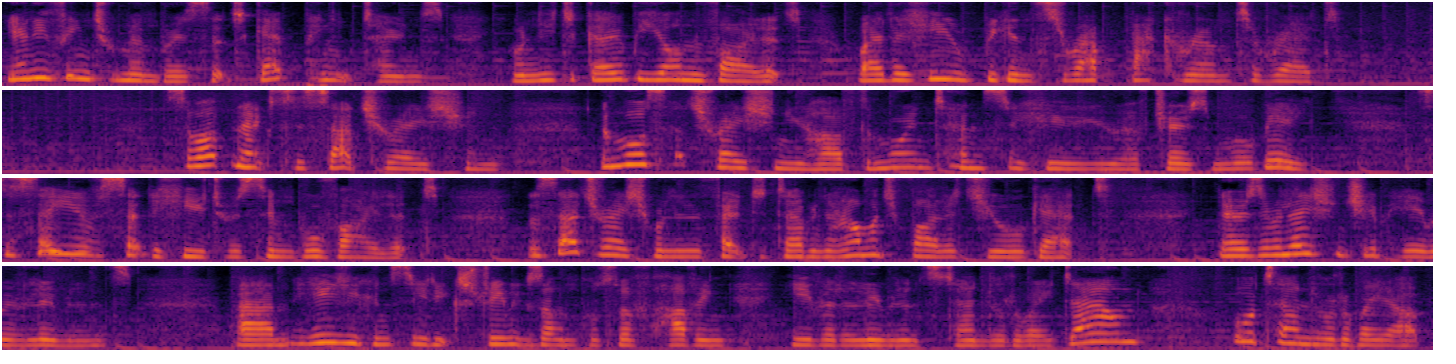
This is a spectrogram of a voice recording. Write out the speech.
The only thing to remember is that to get pink tones, you will need to go beyond violet, where the hue begins to wrap back around to red. So up next is saturation. The more saturation you have, the more intense the hue you have chosen will be. So say you have set the hue to a simple violet. The saturation will in effect determine how much violet you will get. There is a relationship here with luminance. Um, here you can see the extreme examples of having either the luminance turned all the way down or turned all the way up,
